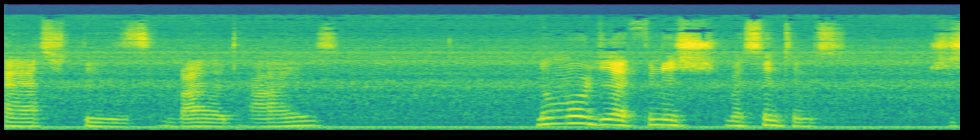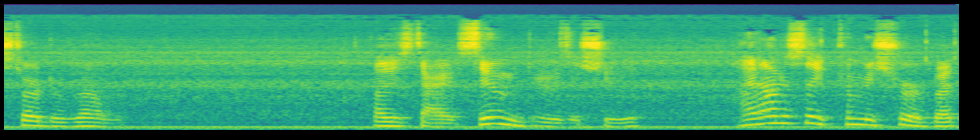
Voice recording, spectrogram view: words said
I asked these violet eyes. No more did I finish my sentence. She started to run. At least I assumed it was a she. I honestly couldn't be sure, but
